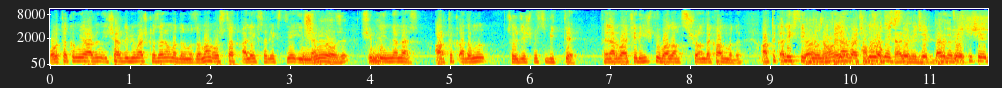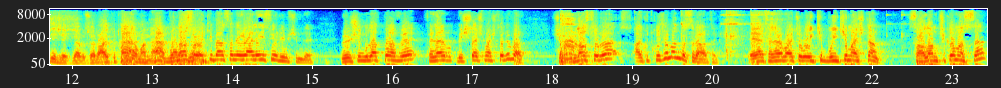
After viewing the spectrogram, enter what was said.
o takım yarın içeride bir maç kazanamadığımız zaman o stat Alex Alex diye inler. Şimdi ne olacak? Şimdi inlemez. Artık adamın sözleşmesi bitti. Fenerbahçe'de hiçbir bağlantısı şu anda kalmadı. Artık Alex diye bir oyuncu tamam Fenerbahçe'de yok. Alex demeyecekler de belki şey diyecekler bu sefer. Aykut Kocaman ha, diyecekler. bundan sonraki ben sana ihaleyi söyleyeyim şimdi. Mönchengladbach ve Fener Beşiktaş maçları var. Şimdi bundan sonra Aykut Kocaman da sıra artık. Eğer Fenerbahçe o iki bu iki maçtan sağlam çıkamazsa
